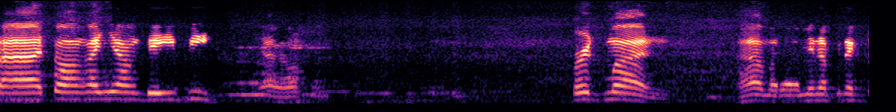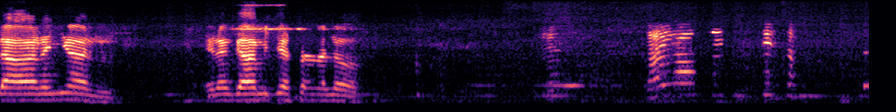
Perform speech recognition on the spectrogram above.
Ito ang kanyang baby. Yan o. Birdman. Ah, marami na pinagdaanan yan. Yan ang gamit niya sa ano. Kaya sa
